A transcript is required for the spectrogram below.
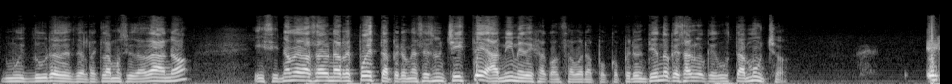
muy duro desde el reclamo ciudadano y si no me vas a dar una respuesta, pero me haces un chiste, a mí me deja con sabor a poco. Pero entiendo que es algo que gusta mucho. Es,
